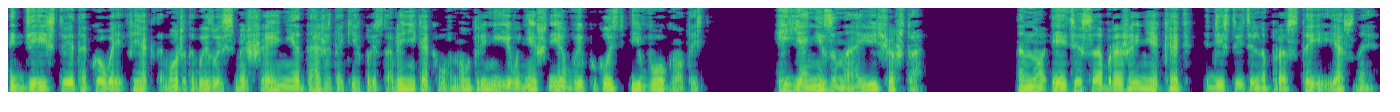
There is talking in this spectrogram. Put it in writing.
Действие такого эффекта может вызвать смешение даже таких представлений, как внутренняя и внешняя выпуклость и вогнутость. И я не знаю еще что. Но эти соображения, как действительно простые и ясные,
